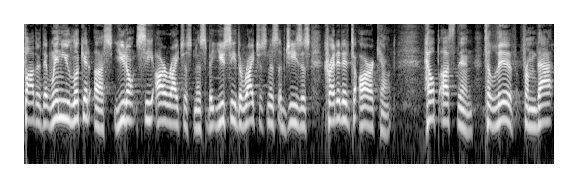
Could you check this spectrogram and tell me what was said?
Father, that when you look at us, you don't see our righteousness, but you see the righteousness of Jesus credited to our account. Help us then to live from that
